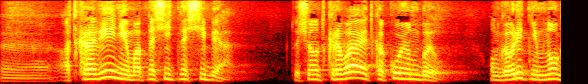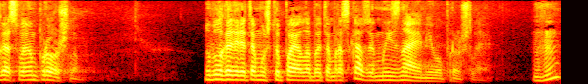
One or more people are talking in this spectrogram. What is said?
э, откровением относительно себя. То есть он открывает, какой он был. Он говорит немного о своем прошлом. Ну, благодаря тому, что Павел об этом рассказывает, мы и знаем его прошлое. Угу.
